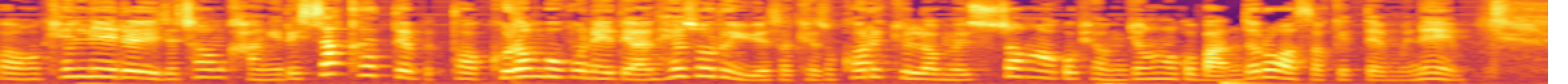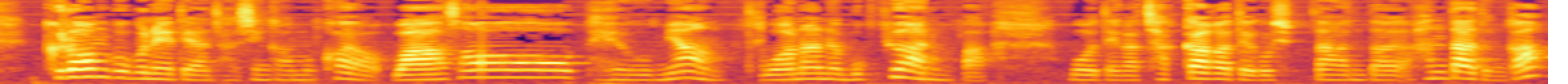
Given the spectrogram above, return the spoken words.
어, 캘리를 이제 처음 강의를 시작할 때부터 그런 부분에 대한 해소를 위해서 계속 커리큘럼을 수정하고 변경하고 만들어 왔었기 때문에 그런 부분에 대한 자신감은 커요. 와서 배우면 원하는 목표하는 바, 뭐 내가 작가가 되고 싶다 한다, 한다든가,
